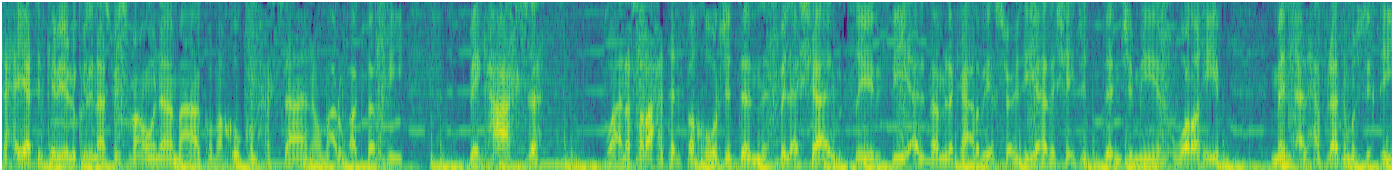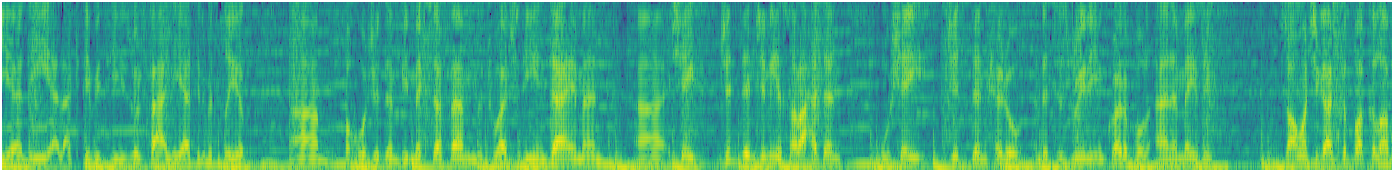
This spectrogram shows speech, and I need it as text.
تحياتي الكبيرة لكل الناس بيسمعونا معاكم أخوكم حسان أو معروف أكثر ب Big Hass. وأنا صراحة فخور جدا بالأشياء اللي بتصير في المملكة العربية السعودية. هذا شيء جدا جميل ورهيب. من الحفلات الموسيقية لل activities والفعاليات اللي بتصير فخور جدا ب Mix FM متواجدين دائما. آه، شيء جدا جميل صراحة وشيء جدا حلو. And this is really incredible and amazing. So I want you guys to buckle up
